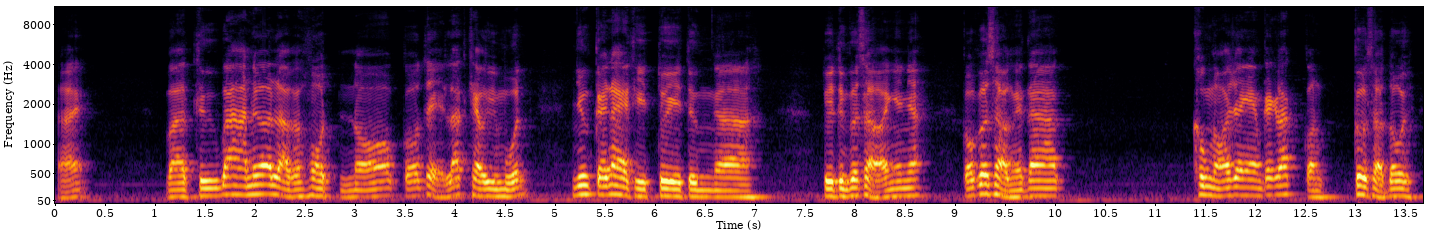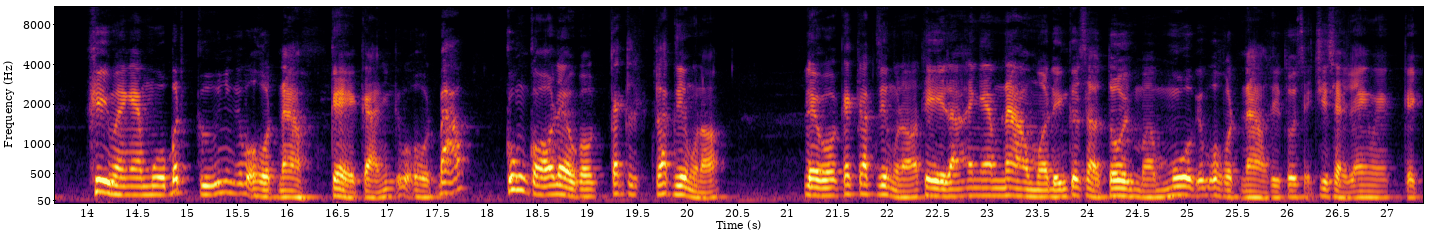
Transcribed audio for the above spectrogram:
Đấy. Và thứ ba nữa là cái hột nó có thể lắc theo ý muốn. Nhưng cái này thì tùy từng uh, tùy từng cơ sở anh em nhé. Có cơ sở người ta không nói cho anh em cách lắc còn cơ sở tôi khi mà anh em mua bất cứ những cái bộ hột nào kể cả những cái bộ hột bão cũng có đều có cách lắc riêng của nó. Đều có cách lắc riêng của nó. Thì là anh em nào mà đến cơ sở tôi mà mua cái bộ hột nào thì tôi sẽ chia sẻ cho anh em cái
